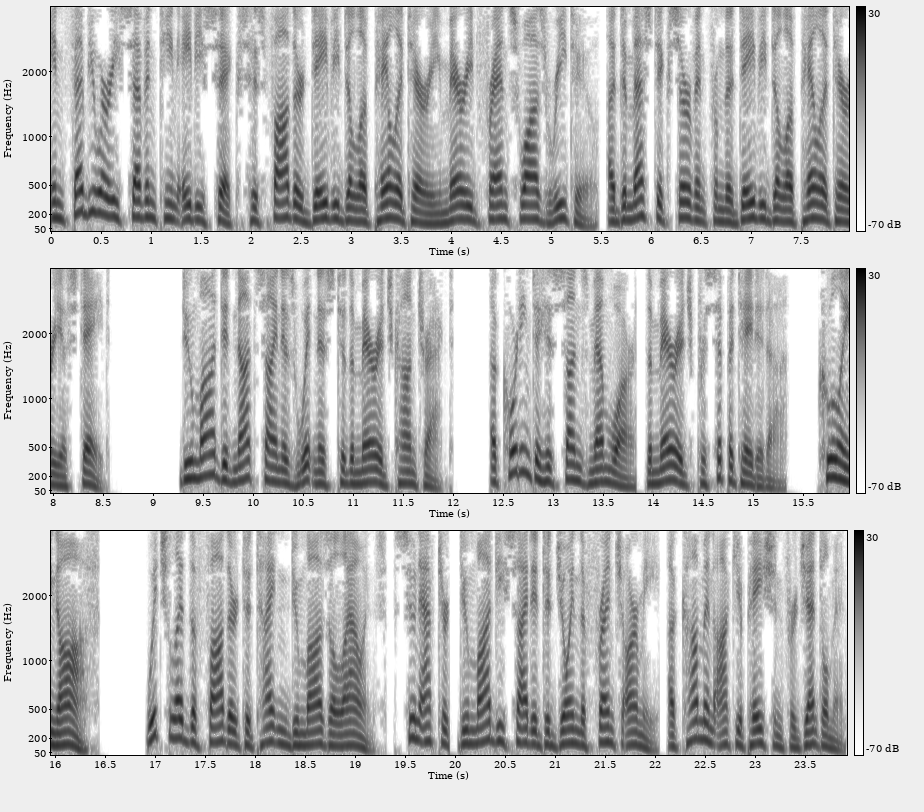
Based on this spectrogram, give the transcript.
In February 1786 his father Davy de la Pailleterie married Françoise Ritou, a domestic servant from the Davy de la Pailleterie estate. Dumas did not sign as witness to the marriage contract. According to his son's memoir, the marriage precipitated a «cooling off» which led the father to tighten Dumas' allowance. Soon after, Dumas decided to join the French army, a common occupation for gentlemen.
